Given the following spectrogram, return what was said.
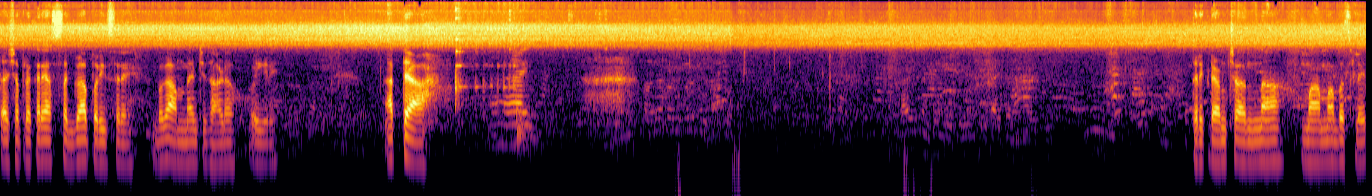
तर अशा प्रकारे हा सगळा परिसर आहे. बघा आंब्यांची झाडं वगैरे. आत्या तर इकडे आमच्या अण्णा मामा बसलेत.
